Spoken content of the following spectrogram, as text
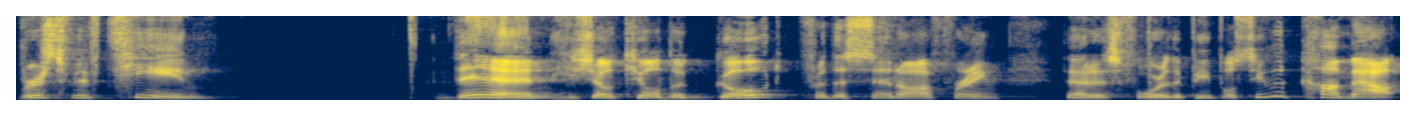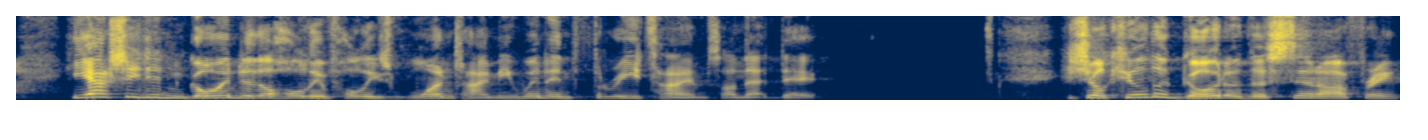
Verse 15 Then he shall kill the goat for the sin offering that is for the people. So he would come out. He actually didn't go into the Holy of Holies one time, he went in three times on that day. He shall kill the goat of the sin offering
